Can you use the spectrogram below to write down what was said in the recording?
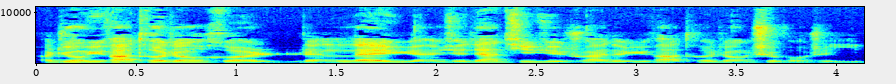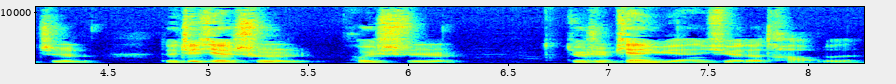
而这种语法特征和人类语言学家提取出来的语法特征是否是一致的？对，这些是会是就是偏语言学的讨论。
